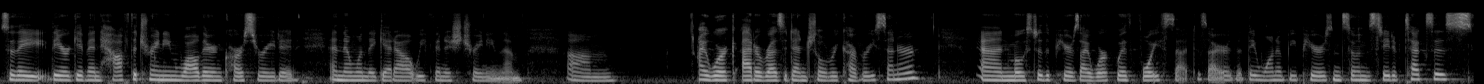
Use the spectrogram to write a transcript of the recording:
So they, they are given half the training while they're incarcerated, and then when they get out, we finish training them. Um, I work at a residential recovery center, and most of the peers I work with voice that desire that they want to be peers. And so in the state of Texas,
